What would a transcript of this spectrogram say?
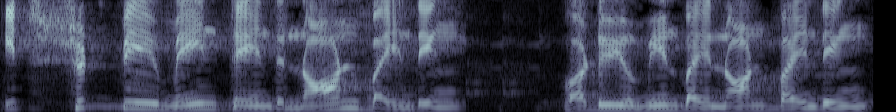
it should be maintained non-binding. What do you mean by non-binding?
